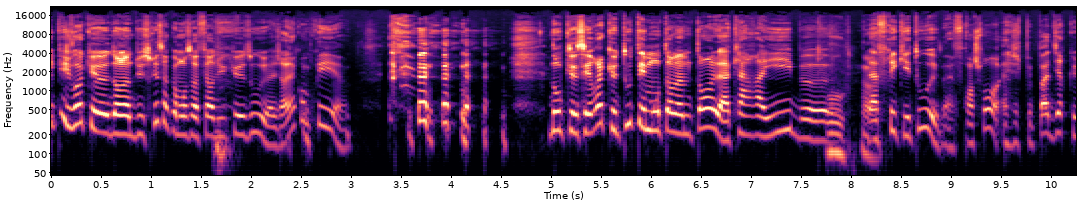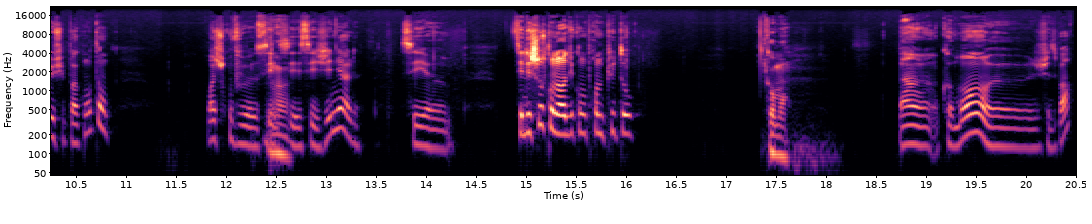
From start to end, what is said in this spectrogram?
Et puis je vois que dans l'industrie, ça commence à faire du kazoo. J'ai rien compris. Donc euh, c'est vrai que tout est monté en même temps, la Caraïbe, euh, Ouh, ouais. l'Afrique et tout. Et ben franchement, je peux pas dire que je suis pas contente. Moi, je trouve que c'est Ouais. c'est- c'est génial. C'est euh, c'est des choses qu'on aurait dû comprendre plus tôt. Comment? Ben comment euh, Je sais pas.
